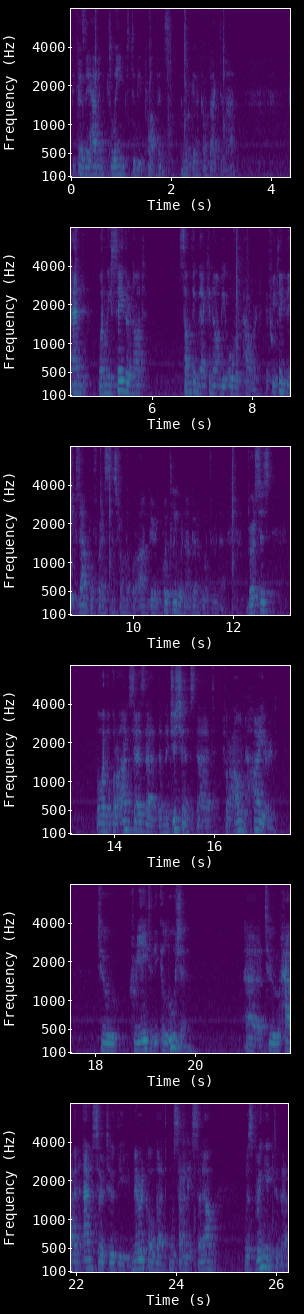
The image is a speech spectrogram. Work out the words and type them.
because they haven't claimed to be prophets, and we're going to come back to that. And when we say they're not something that cannot be overpowered, if we take the example, for instance, from the Quran very quickly, we're not going to go through the verses, but when the Quran says that the magicians that Pharaoh hired to create the illusion, uh, to have an answer to the miracle that Musa salam was bringing to them,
